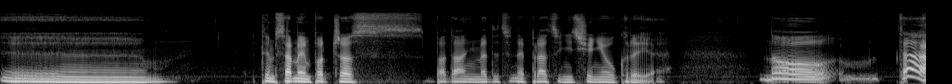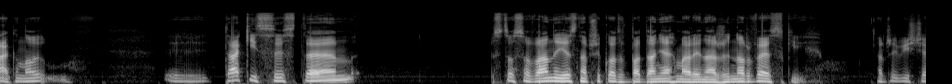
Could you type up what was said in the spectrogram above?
Yy, tym samym podczas badań medycyny pracy nic się nie ukryje. No tak, no taki system stosowany jest na przykład w badaniach marynarzy norweskich. Oczywiście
